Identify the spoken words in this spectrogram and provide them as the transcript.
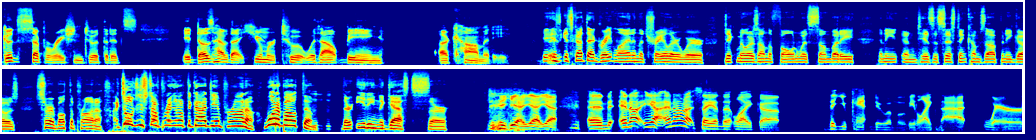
good separation to it that it's it does have that humor to it without being a comedy. It's, it's got that great line in the trailer where Dick Miller's on the phone with somebody, and he and his assistant comes up and he goes, "Sir, about the piranha. I told you stop bringing up the goddamn piranha. What about them? Mm-hmm. They're eating the guests, sir." yeah, yeah, yeah, and and I, yeah, and I'm not saying that like uh, that you can't do a movie like that where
